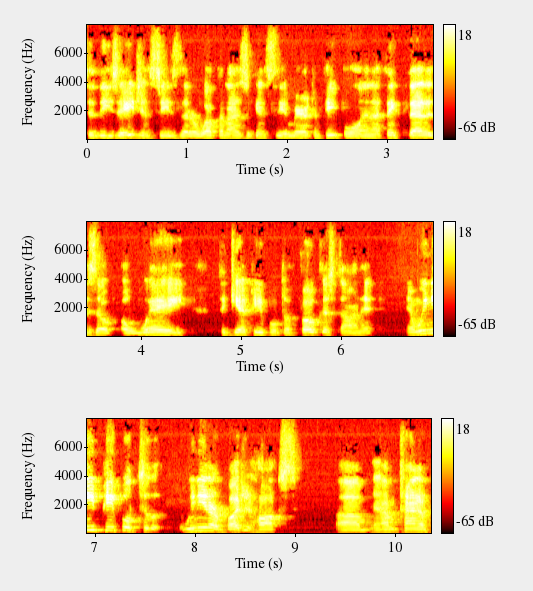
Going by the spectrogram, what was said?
to these agencies that are weaponized against the American people? And I think that is a, a way to get people to focus on it. And we need people to we need our budget hawks. Um, and I'm kind of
